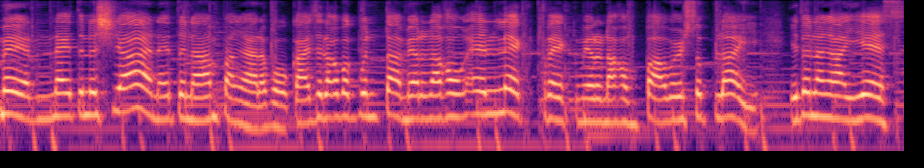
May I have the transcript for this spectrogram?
meron na ito na siya, na ito na ang pangarap ko. Kahit sila kapagpunta, meron akong electric, meron akong power supply. Ito na nga, yes,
